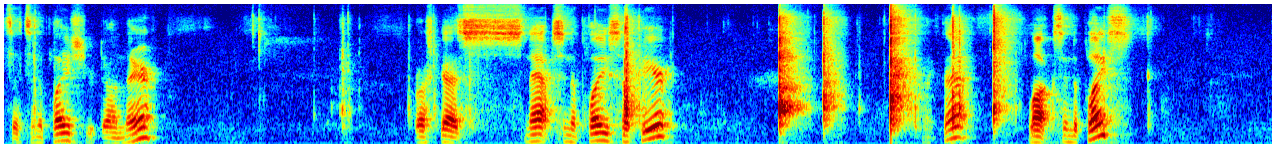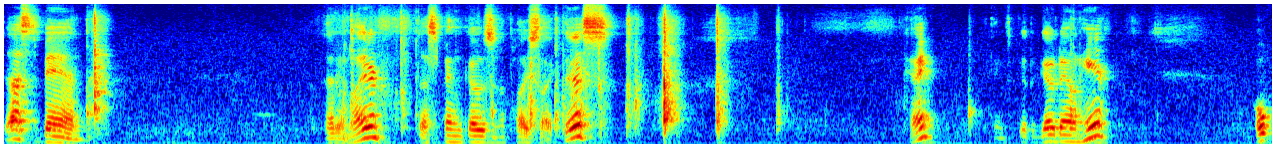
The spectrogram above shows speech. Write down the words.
Sets into place. You're done there. Brush guide snaps into place up here. Like that. Locks into place. Dustbin that in later. Dustbin goes in a place like this. Okay, things good to go down here. Oh,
